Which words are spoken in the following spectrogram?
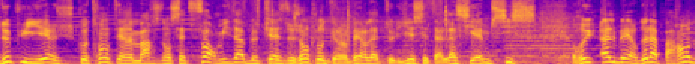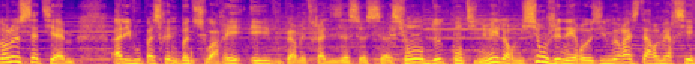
depuis hier. Jusqu'au 31 mars dans cette formidable pièce de Jean-Claude Grimbert. L'atelier, c'est à l'ACM 6, rue Albert de la Parent, dans le 7e. Allez, vous passerez une bonne soirée et vous permettrez à des associations de continuer leur mission généreuse. Il me reste à remercier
